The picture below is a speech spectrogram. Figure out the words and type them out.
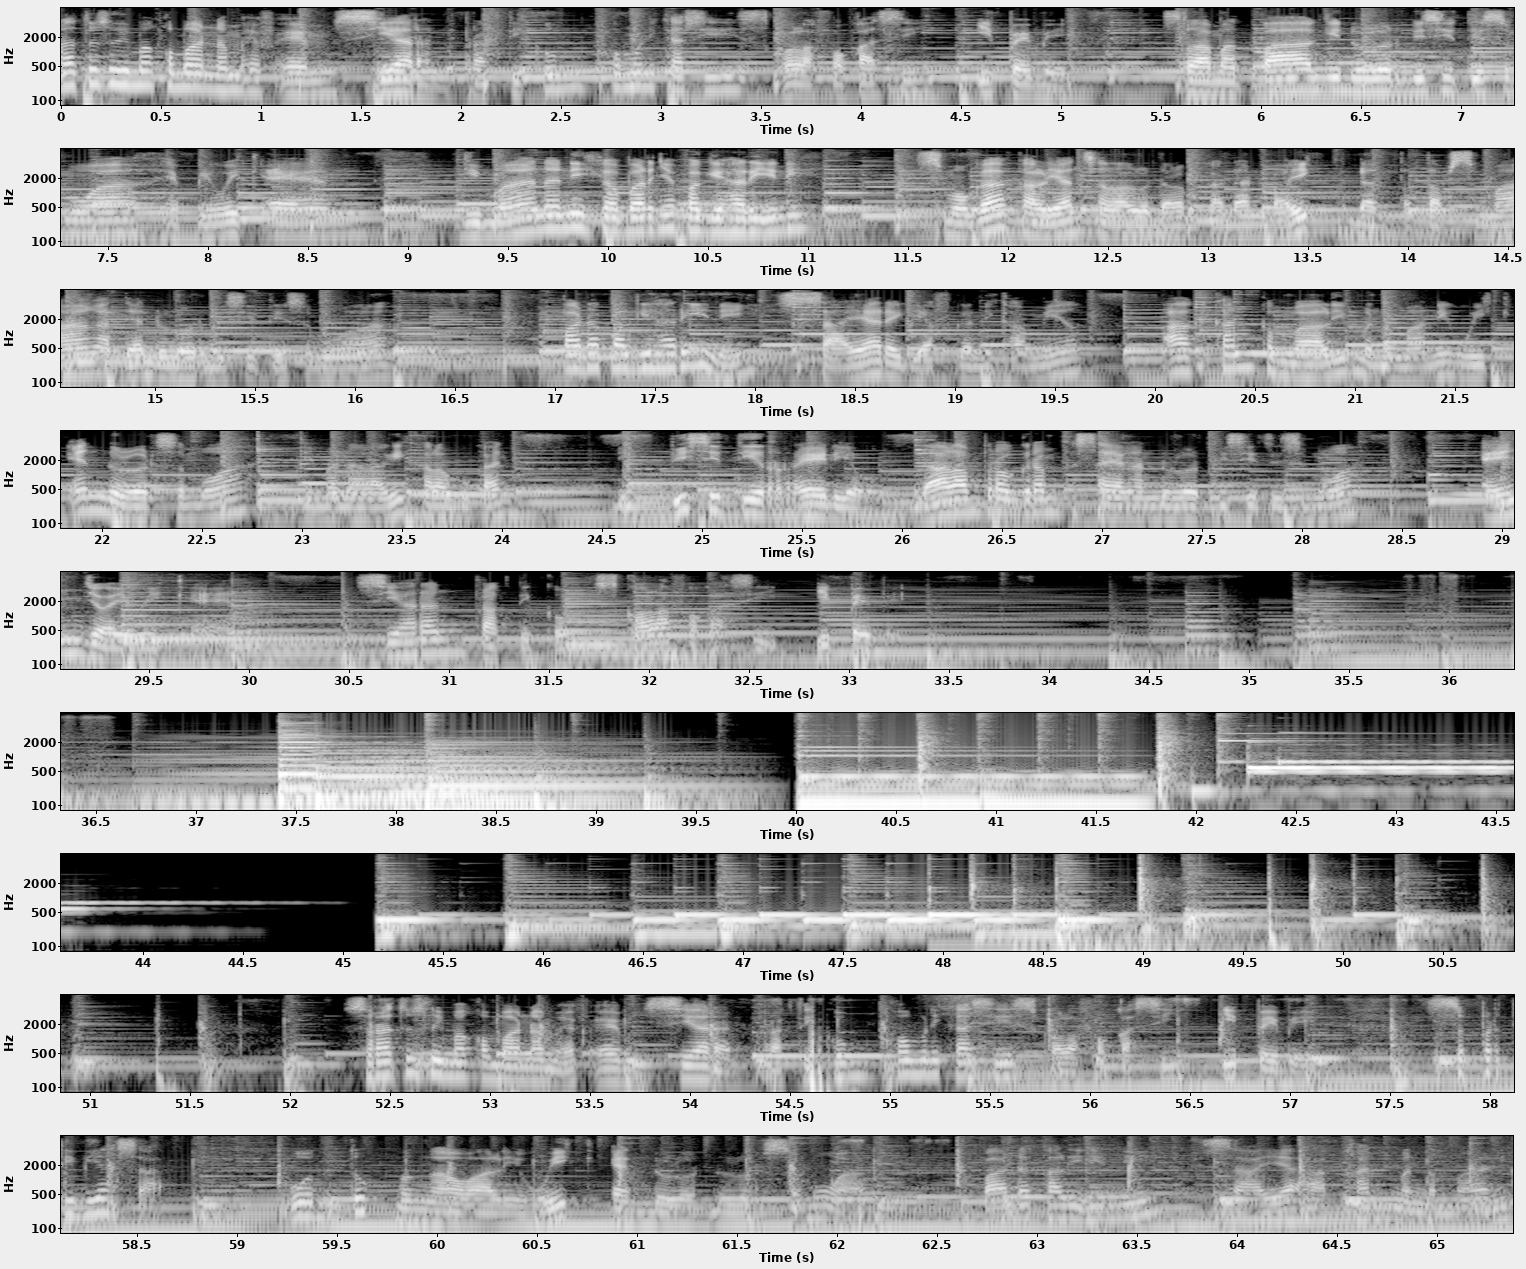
105,6 FM siaran praktikum komunikasi sekolah vokasi IPB. Selamat pagi dulur di City semua, happy weekend. Gimana nih kabarnya pagi hari ini? Semoga kalian selalu dalam keadaan baik dan tetap semangat ya dulur di City semua. Pada pagi hari ini, saya Regi Afgani Kamil akan kembali menemani weekend dulur semua, di mana lagi kalau bukan di BCT Radio dalam program kesayangan dulur City semua, Enjoy Weekend, siaran praktikum sekolah vokasi IPB. Enam FM siaran praktikum komunikasi sekolah vokasi IPB. Seperti biasa, untuk mengawali weekend dulur-dulur semua, pada kali ini saya akan menemani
